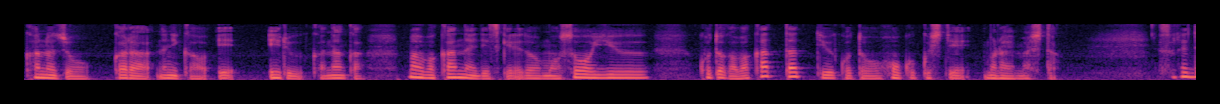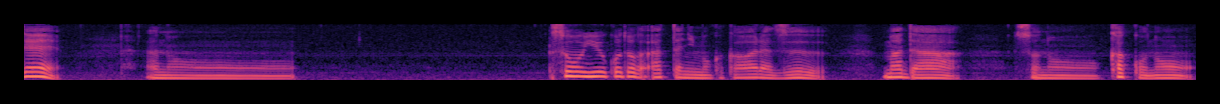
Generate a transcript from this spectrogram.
彼女から何かを得るかなんかまあ分かんないですけれどもそういうことが分かったっていうことを報告してもらいました。それであのー、そういうことがあったにもかかわらずまだその過去の、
